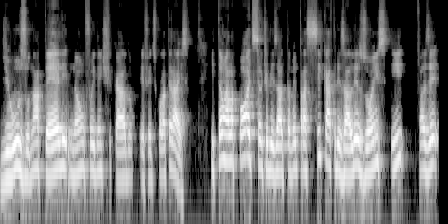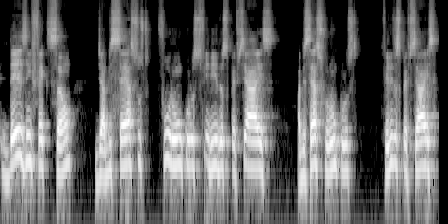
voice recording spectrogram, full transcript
de uso na pele, não foi identificado efeitos colaterais. Então, ela pode ser utilizada também para cicatrizar lesões e fazer desinfecção de abscessos, furúnculos, feridas superficiais, abscessos, furúnculos, feridas superficiais,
